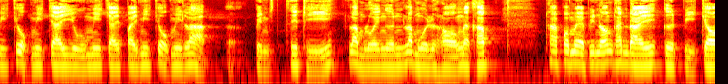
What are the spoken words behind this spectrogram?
มีโชคมีใจอยู่มีใจไปมีโชคมีลาบ เป็นเศรษฐีร่ำรวยเงินร่ำรวยทองนะครับ ถ้าพ่อแม่พี่น้องท่านใดเกิดปีจอ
